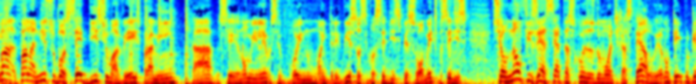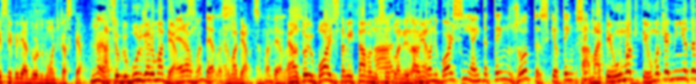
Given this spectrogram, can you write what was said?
fala, fala, nisso, você disse uma vez para mim, tá? Você, eu não me lembro se foi numa entrevista ou se você disse pessoalmente, você disse: se eu não fizer certas coisas do Monte Castelo, eu não tenho por que ser vereador do Monte Castelo. Não. A Silvio Burgo era uma delas. Era uma delas. Era uma delas. Era uma delas. É, Antônio Borges também estava no a, seu planejamento? Antônio Borges, sim, ainda tem nos outras que eu tenho. Tá, sempre... Ah, mas tem uma que tem uma que é minha também.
